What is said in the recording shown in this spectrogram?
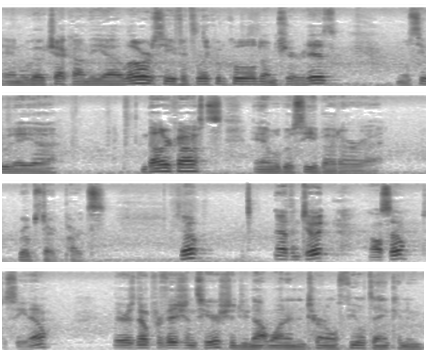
and we'll go check on the uh, lower to see if it's liquid cooled. I'm sure it is. And we'll see what a uh, impeller costs, and we'll go see about our uh, rope start parts. So, nothing to it. Also, just so you know, there is no provisions here should you not want an internal fuel tank and you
